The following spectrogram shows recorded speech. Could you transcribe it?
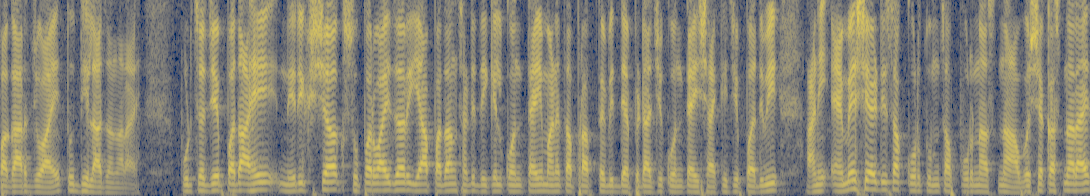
पगार जो आहे तो दिला जाणार आहे. पुढचं जे पद आहे निरीक्षक सुपरवायझर या पदांसाठी देखील कोणत्याही मान्यताप्राप्त विद्यापीठाची कोणत्याही शाखेची पदवी आणि एम एस सी आय टीचा कोर तुमचा पूर्ण असणं आवश्यक असणार आहे.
